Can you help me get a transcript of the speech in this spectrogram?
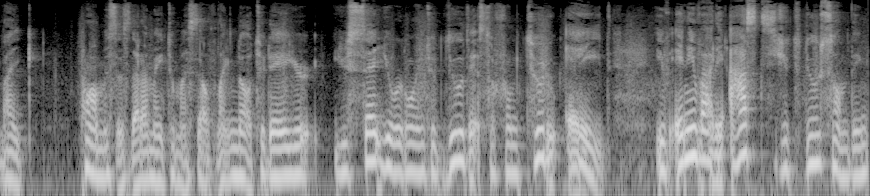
like promises that i made to myself like no today you you said you were going to do this. So from 2 to 8 if anybody asks you to do something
